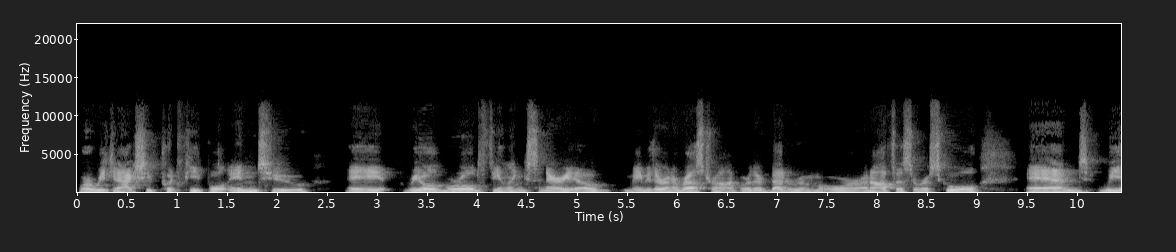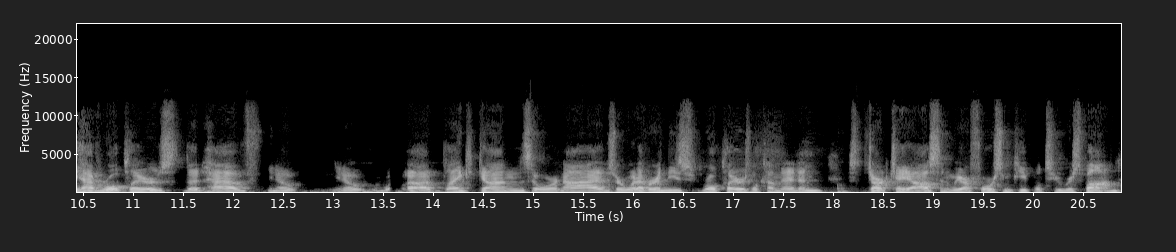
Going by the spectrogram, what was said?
where we can actually put people into a real world feeling scenario. Maybe they're in a restaurant or their bedroom or an office or a school and we have role players that have you know you know uh, blank guns or knives or whatever and these role players will come in and start chaos and we are forcing people to respond.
